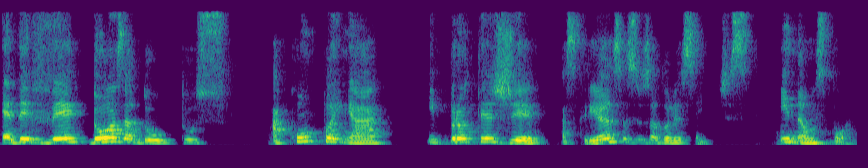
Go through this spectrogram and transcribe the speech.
É dever dos adultos acompanhar e proteger as crianças e os adolescentes, e não expor.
